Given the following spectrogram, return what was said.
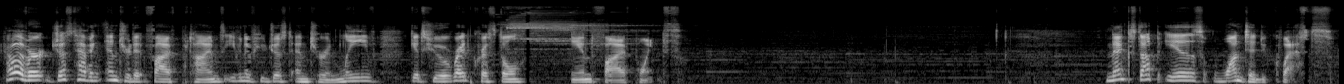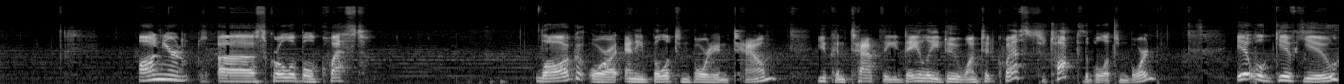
However, just having entered it five times, even if you just enter and leave, gets you a red crystal and five points. Next up is Wanted Quests. On your uh, scrollable quest log or any bulletin board in town, you can tap the Daily Do Wanted quest to talk to the bulletin board. It will give you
